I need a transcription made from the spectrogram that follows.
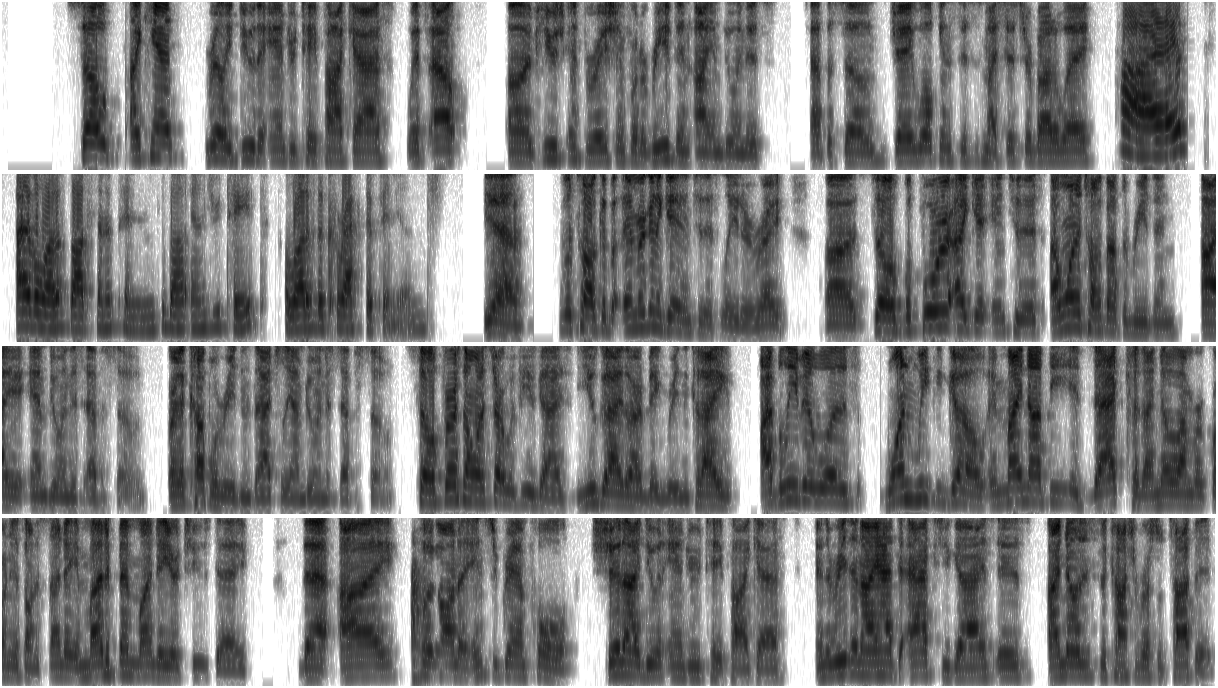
So I can't really do the Andrew Tate podcast without a huge inspiration for the reason I am doing this episode. Jai Wilkins, this is my sister, by the way. Hi. I have a lot of thoughts and opinions about Andrew Tate, a lot of the correct opinions. Yeah, we'll talk about, and we're going to get into this later, right? Uh, so before I get into this, I want to talk about the reason I am doing this episode, or the couple reasons actually I'm doing this episode. So first, I want to start with you guys. You guys are a big reason because I I believe it was one week ago. It might not be exact because I know I'm recording this on a Sunday. It might have been Monday or Tuesday that I put on an Instagram poll should I do an Andrew Tate podcast? And the reason I had to ask you guys is I know this is a controversial topic.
